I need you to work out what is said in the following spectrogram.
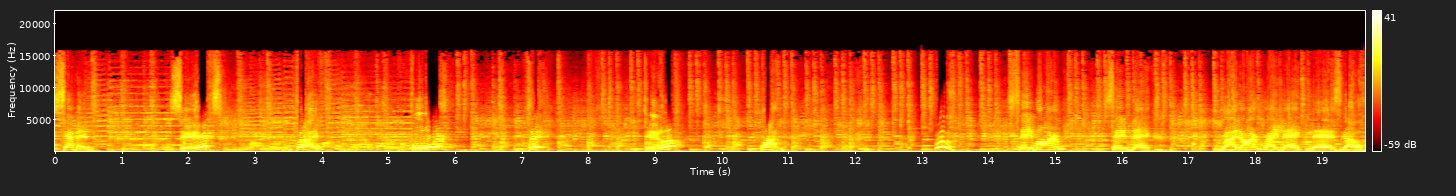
seven, six, five, four, three, two, one. Woo! Same arm, same leg. Right arm, right leg. Let's go.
